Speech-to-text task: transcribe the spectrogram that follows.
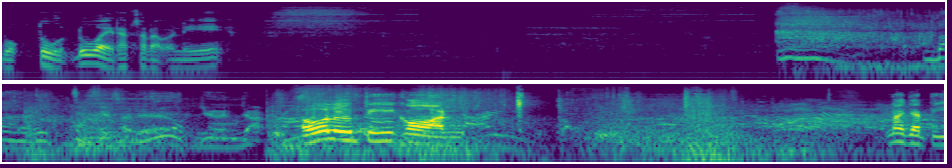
บวกตูดด้วยครับสำหรับวันนี้ บริจาคเลือดยืนหยัดโอ้ลืมตีก่อน น่าจะตี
